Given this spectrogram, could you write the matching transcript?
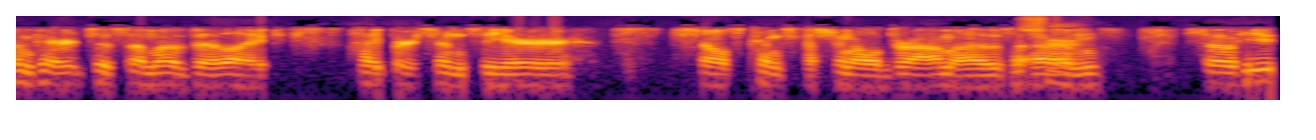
compared to some of the like hyper sincere self confessional dramas. Sure. Um, so he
